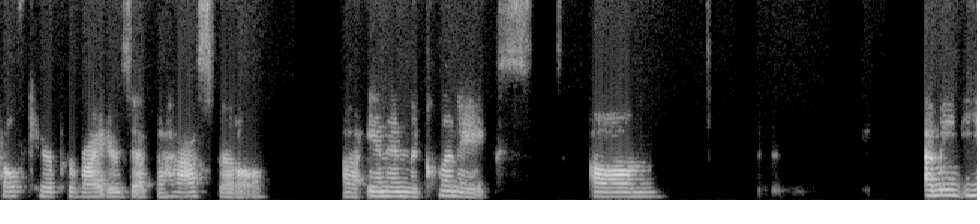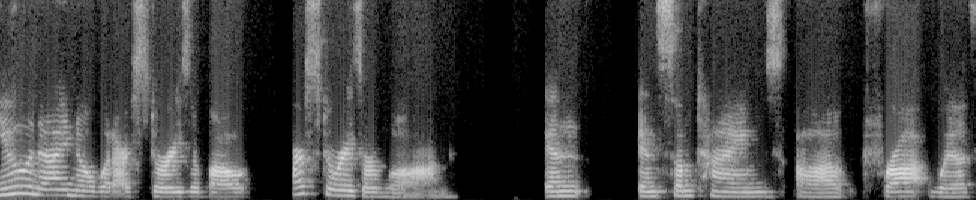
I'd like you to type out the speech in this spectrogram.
healthcare providers at the hospital uh, and in the clinics. Um, I mean, you and I know what our stories about. Our stories are long, and and sometimes uh, fraught with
